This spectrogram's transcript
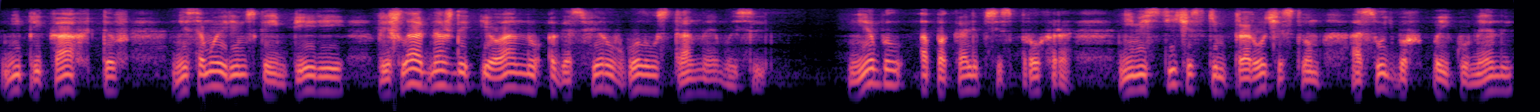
ни Прикахтов, ни самой Римской империи, пришла однажды Иоанну Агасферу в голову странная мысль. не был апокалипсис Прохора, ни мистическим пророчеством о судьбах Ойкумены,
